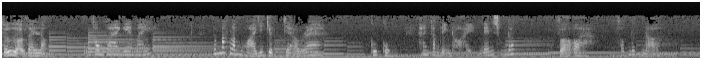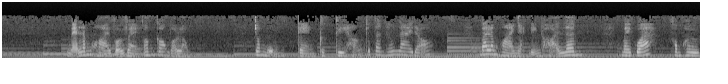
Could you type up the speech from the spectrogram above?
Thử gọi vài lần, Cũng không có ai nghe máy. Nước mắt Lâm Hoài chỉ chực trào ra. Cuối cùng hắn cầm điện thoại ném xuống đất Vỡ òa Khóc nức nở. Mẹ Lâm Hoài vội vàng ôm con vào lòng. Trong bụng càng cực kỳ hận cái tên hứa lai đó. Ba Lâm Hoài nhặt điện thoại lên. May quá, không hư.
